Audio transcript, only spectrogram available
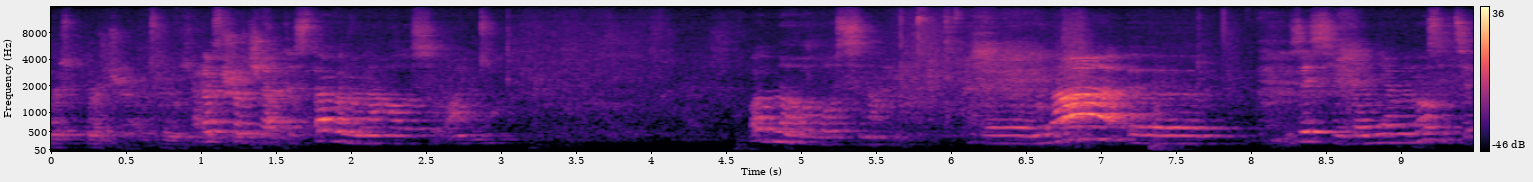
Розпочати. Розпочати. Ставимо на голосування. Одноголосно. Е, На е, засідання виноситься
